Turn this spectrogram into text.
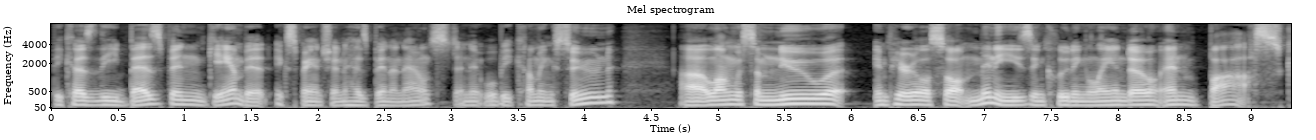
because the Bespin Gambit expansion has been announced and it will be coming soon, uh, along with some new Imperial Assault minis, including Lando and Bossk,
